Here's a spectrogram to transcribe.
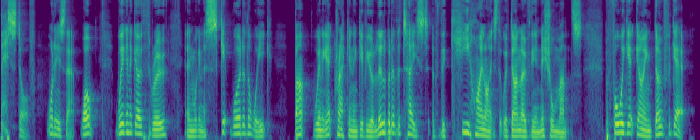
Best of. What is that? Well, we're going to go through and we're going to skip word of the week but we're going to get cracking and give you a little bit of the taste of the key highlights that we've done over the initial months. Before we get going, don't forget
